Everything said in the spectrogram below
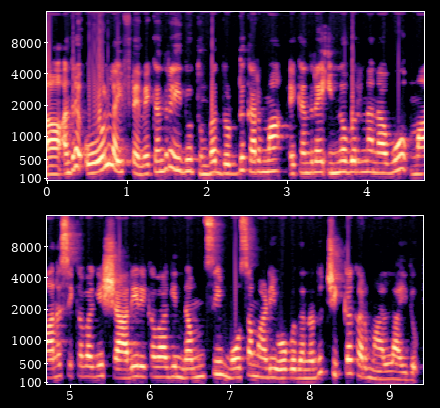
ಅಂದ್ರೆ ಓಲ್ ಲೈಫ್ ಟೈಮ್ ಯಾಕಂದ್ರೆ ಇದು ತುಂಬಾ ದೊಡ್ಡ ಕರ್ಮ. ಯಾಕಂದ್ರೆ ಇನ್ನೊಬ್ಬರನ್ನ ನಾವು ಮಾನಸಿಕವಾಗಿ, ಶಾರೀರಿಕವಾಗಿ ನಂಬಿಸಿ ಮೋಸ ಮಾಡಿ ಹೋಗೋದು ಅನ್ನೋದು ಚಿಕ್ಕ ಕರ್ಮ ಅಲ್ಲ ಇದು.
